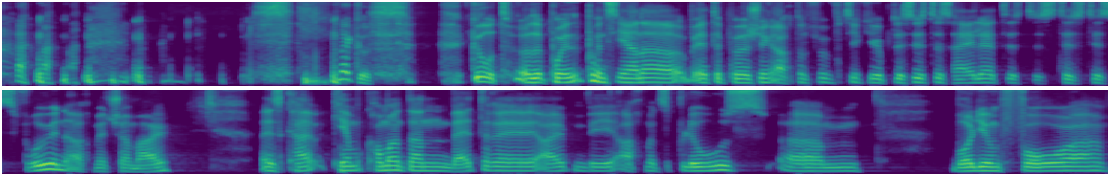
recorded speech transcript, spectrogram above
Na gut. Gut, also Poinciana at the Pershing 58, ich glaube, das ist das Highlight des, des, des, des frühen Ahmed Jamal. Es kommen dann weitere Alben wie Ahmeds Blues, ähm, Volume 4,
